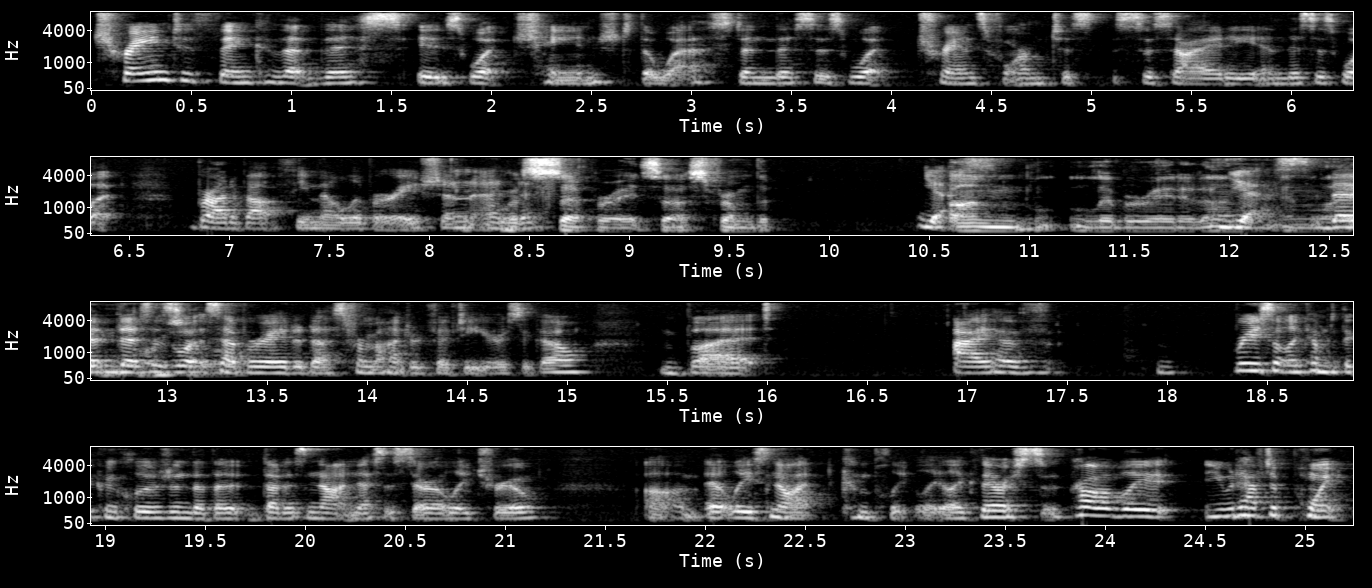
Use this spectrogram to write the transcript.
trained to think that this is what changed the West, and this is what transformed society, and this is what brought about female liberation. And what separates us from the yes. unliberated, un- yes, the, this is what separated us from 150 years ago. But I have recently come to the conclusion that the, that is not necessarily true, um, at least not completely. Like there's probably you would have to point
